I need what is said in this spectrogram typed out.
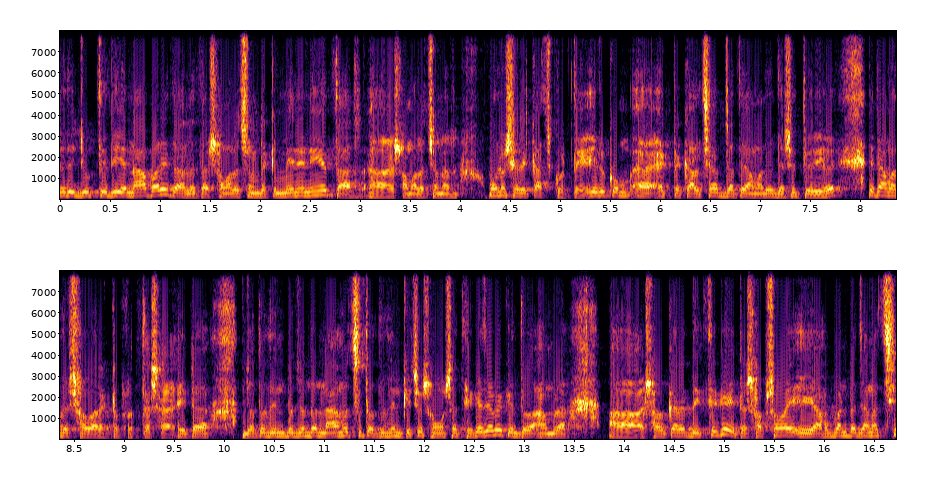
যদি যুক্তি দিয়ে না পারি, তাহলে তার সমালোচনাটাকে মেনে নিয়ে তার সমালোচনার অনুসারে কাজ করতে। এরকম একটা কালচার যাতে আমাদের দেশে তৈরি হয়, এটা আমাদের সবার একটা প্রত্যাশা। এটা যতদিন পর্যন্ত না হচ্ছে, ততদিন কিছু সমস্যা থেকে যাবে, কিন্তু আমরা সরকারের দিক থেকে এটা সবসময় এই আহ্বানটা জানাচ্ছি।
